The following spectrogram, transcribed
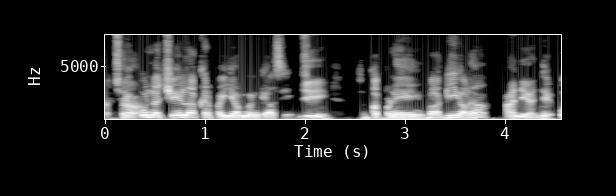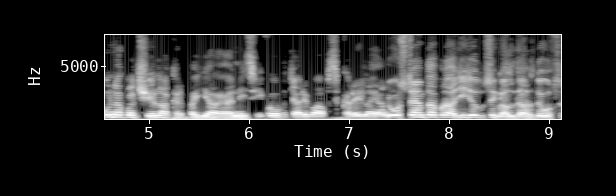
ਅੱਛਾ। ਉਹਨਾਂ 6 ਲੱਖ ਰੁਪਈਆ ਮੰਗਿਆ ਸੀ। ਜੀ। ਆਪਣੇ ਬਾਗੀ ਵਾਲਾ ਹਾਂਜੀ ਹਾਂਜੀ। ਤੇ ਉਹਨਾਂ ਕੋਲ 6 ਲੱਖ ਰੁਪਈਆ ਆਇਆ ਨਹੀਂ ਸੀ ਉਹ ਵਿਚਾਰੇ ਵਾਪਸ ਕਰੇ ਲੈ ਤੇ ਉਸ ਟਾਈਮ ਤਾਂ ਭਰਾ ਜੀ ਜਦੋਂ ਤੁਸੀਂ ਗੱਲ ਦੱਸਦੇ ਹੋ, ਉਸ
